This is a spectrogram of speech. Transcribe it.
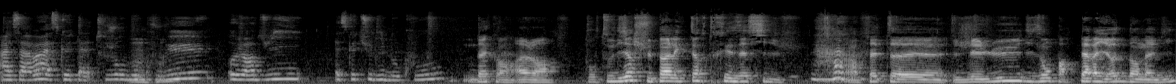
À savoir, est-ce que tu as toujours beaucoup Mhm. lu? Aujourd'hui, est-ce que tu lis beaucoup? D'accord, alors, pour tout dire, je suis pas un lecteur très assidu. en fait, euh, j'ai lu, disons, par période dans ma vie.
